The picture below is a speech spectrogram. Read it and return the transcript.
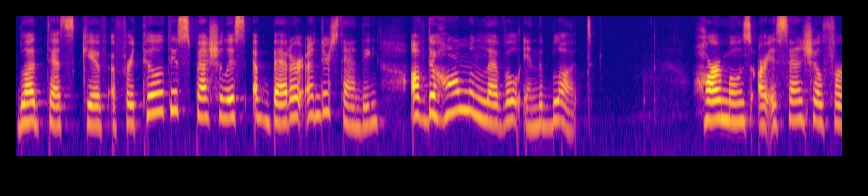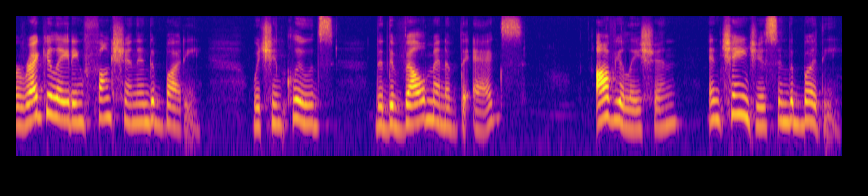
Blood tests give a fertility specialist a better understanding of the hormone level in the blood. Hormones are essential for regulating function in the body, which includes the development of the eggs, ovulation, and changes in the body.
